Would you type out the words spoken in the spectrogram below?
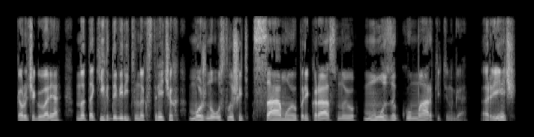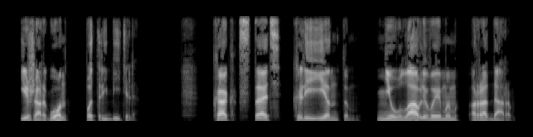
Короче говоря, на таких доверительных встречах можно услышать самую прекрасную музыку маркетинга, речь и жаргон потребителя. Как стать клиентом, неулавливаемым радаром?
